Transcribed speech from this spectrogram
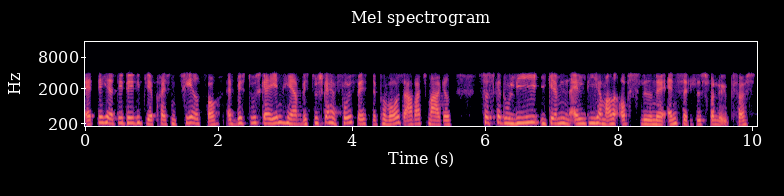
at det her det er det, de bliver præsenteret for. At hvis du skal ind her, hvis du skal have fodfæste på vores arbejdsmarked, så skal du lige igennem alle de her meget opslidende ansættelsesforløb først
